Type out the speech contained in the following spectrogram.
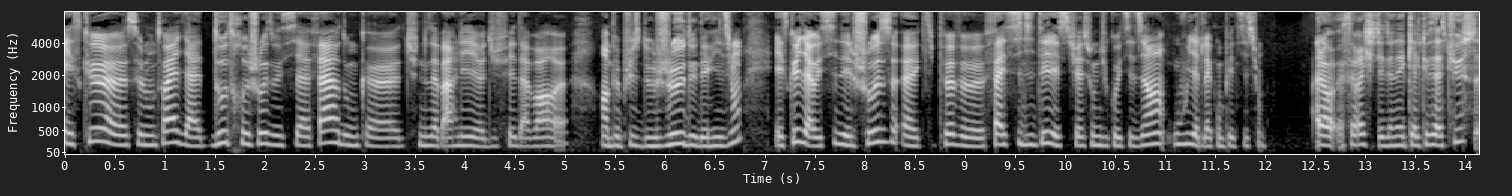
Est-ce que, euh, selon toi, il y a d'autres choses aussi à faire? Donc, euh, tu nous as parlé euh, du fait d'avoir un peu plus de jeu, de dérision. Est-ce qu'il y a aussi des choses qui peuvent faciliter les situations du quotidien où il y a de la compétition? Alors, c'est vrai que je t'ai donné quelques astuces.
